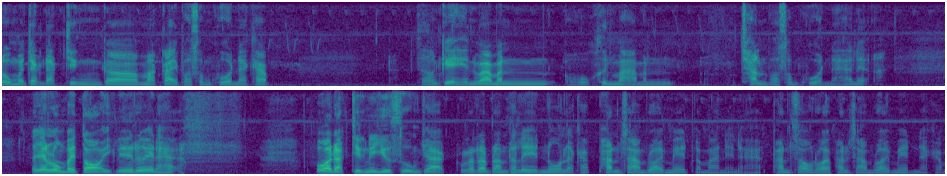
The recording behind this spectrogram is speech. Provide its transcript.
ลงมาจากดักจึงก็มาไกลพอสมควรนะครับสังเกตเห็นว่ามันโอ้โหขึ้นมามันชันพอสมควรนะฮะเนี่ยแล้วยังลงไปต่ออีกเรื่อยๆนะฮะเพราะว่าดักจึงนี้อยู่สูงจากระดับน้ำทะเลโน่นแหละครับพันสามร้อยเมตรประมาณนี้นะฮะพันสองร้อยพันสามร้อยเมตรนะครับ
